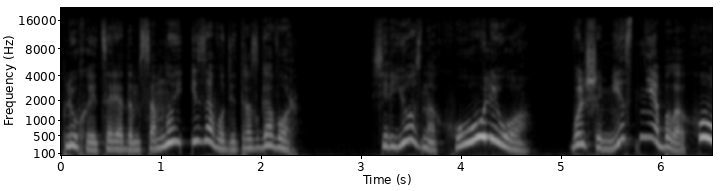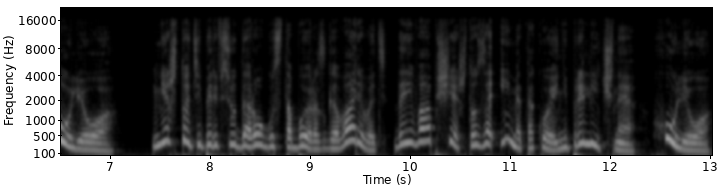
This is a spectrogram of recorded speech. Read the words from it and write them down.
плюхается рядом со мной и заводит разговор. «Серьезно, Хулио? Больше мест не было, Хулио?» Мне что, теперь всю дорогу с тобой разговаривать? Да и вообще, что за имя такое неприличное? Хулио.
